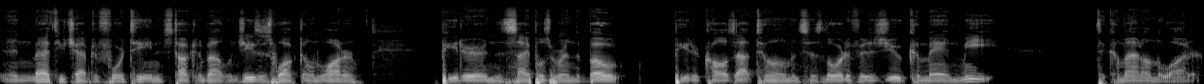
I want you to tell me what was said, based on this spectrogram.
in Matthew chapter 14. It's talking about when Jesus walked on water. Peter and the disciples were in the boat. Peter calls out to him and says, Lord, if it is you, command me to come out on the water.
